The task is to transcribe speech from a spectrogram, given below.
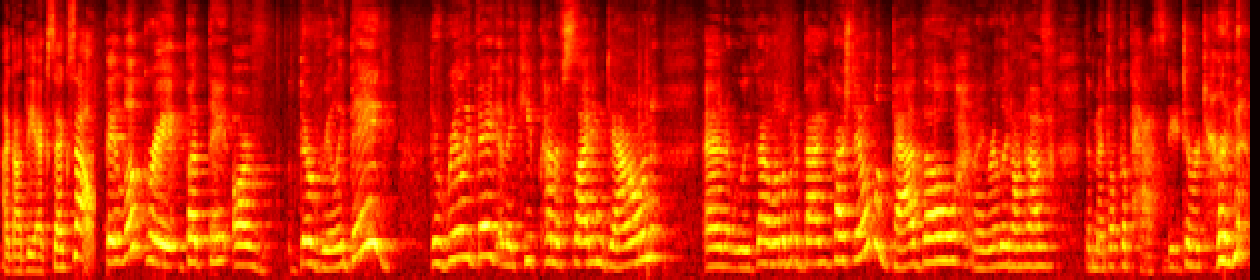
I got the XXL. They look great, but they are, they're really big. They're really big and they keep kind of sliding down and we've got a little bit of baggy crotch. They don't look bad though, and I really don't have the mental capacity to return them.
